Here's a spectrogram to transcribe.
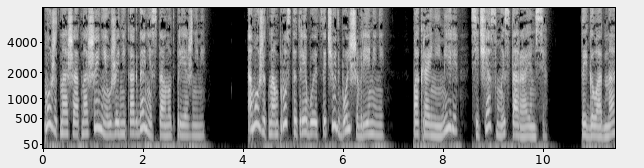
Может, наши отношения уже никогда не станут прежними. А может, нам просто требуется чуть больше времени. По крайней мере, Сейчас мы стараемся. Ты голодна?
